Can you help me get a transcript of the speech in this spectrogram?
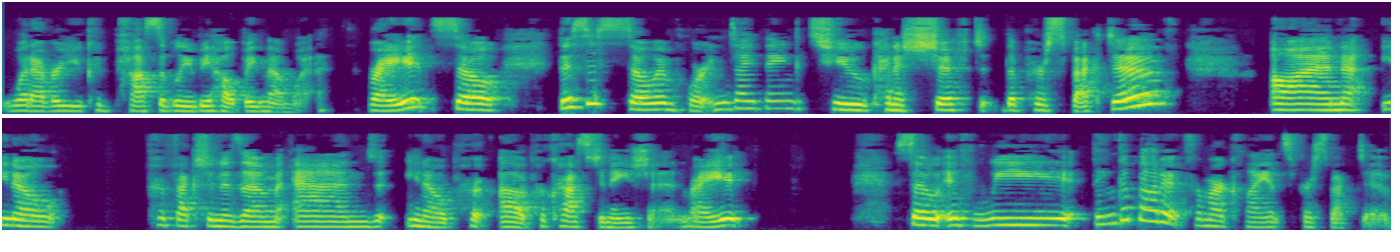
whatever you could possibly be helping them with. Right. So, this is so important, I think, to kind of shift the perspective on, you know, perfectionism and, you know, uh, procrastination, right? So, if we think about it from our client's perspective,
